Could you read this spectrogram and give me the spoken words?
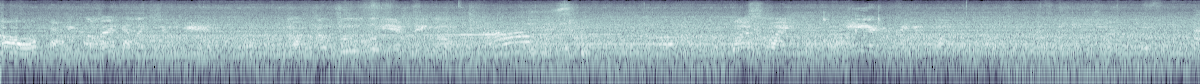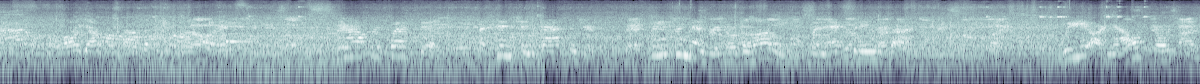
Oh, okay. Come back like six years. Don't come food for you. Everything gone. Um, One swipe. Everything is gone. oh, y'all belongings when exiting the bus. We are now approaching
